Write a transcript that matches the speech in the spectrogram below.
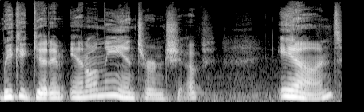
we could get him in on the internship and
